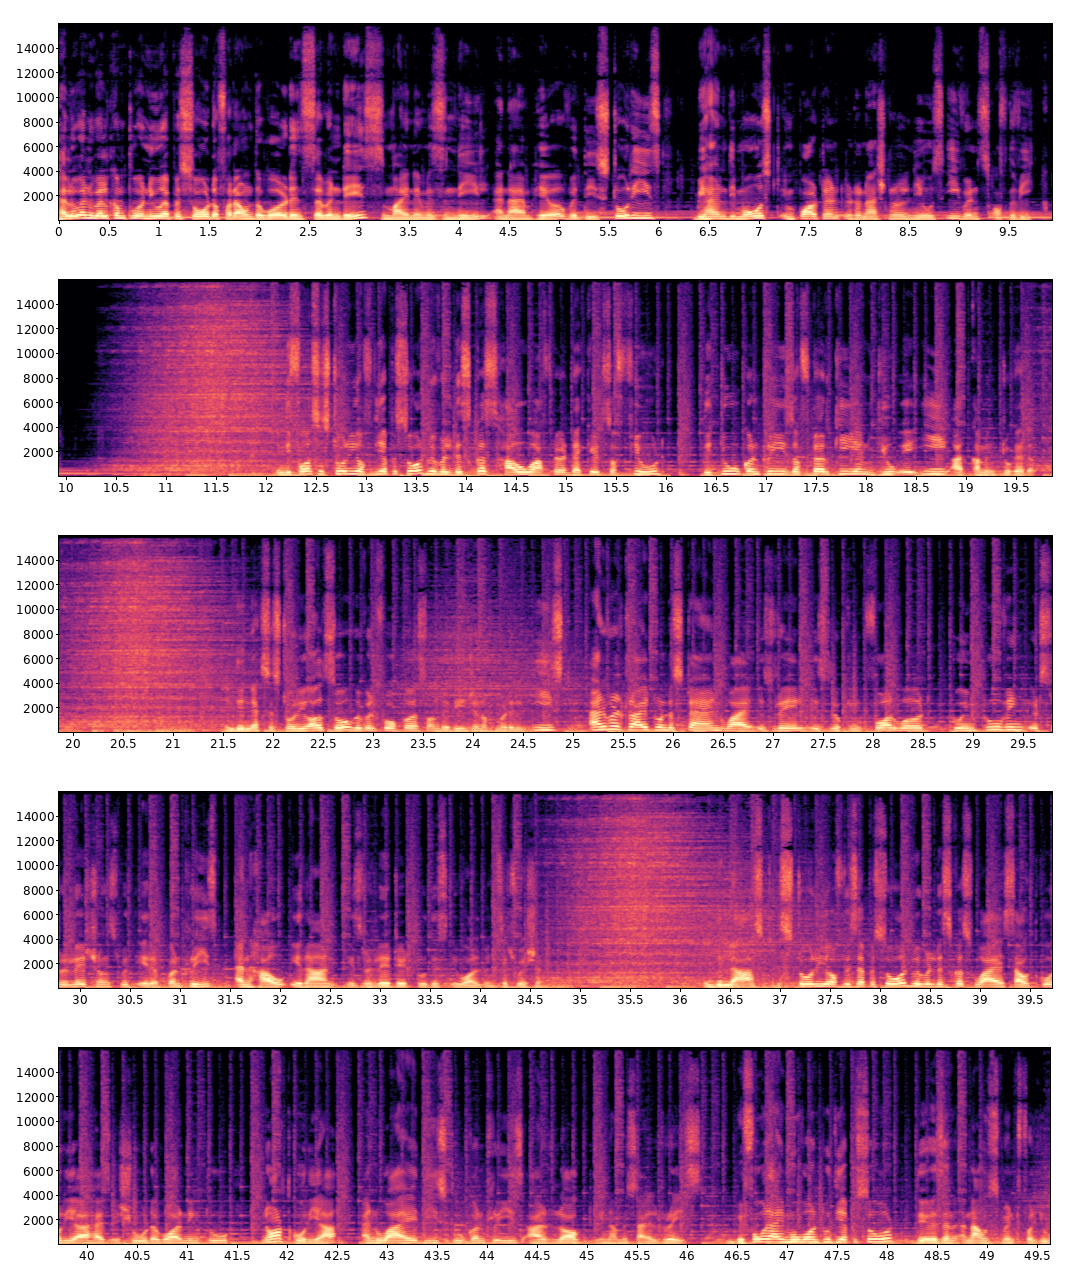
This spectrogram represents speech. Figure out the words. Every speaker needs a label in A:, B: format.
A: Hello and welcome to a new episode of Around the World in 7 Days. My name is Neel and I am here with the stories behind the most important international news events of the week. In the first story of the episode, we will discuss how, after decades of feud, the two countries of Turkey and UAE are coming together. In the next story also, we will focus on the region of Middle East and will try to understand why Israel is looking forward to improving its relations with Arab countries and how Iran is related to this evolving situation. In the last story of this episode, we will discuss why South Korea has issued a warning to North Korea and why these two countries are locked in a missile race. Before I move on to the episode, there is an announcement for you.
